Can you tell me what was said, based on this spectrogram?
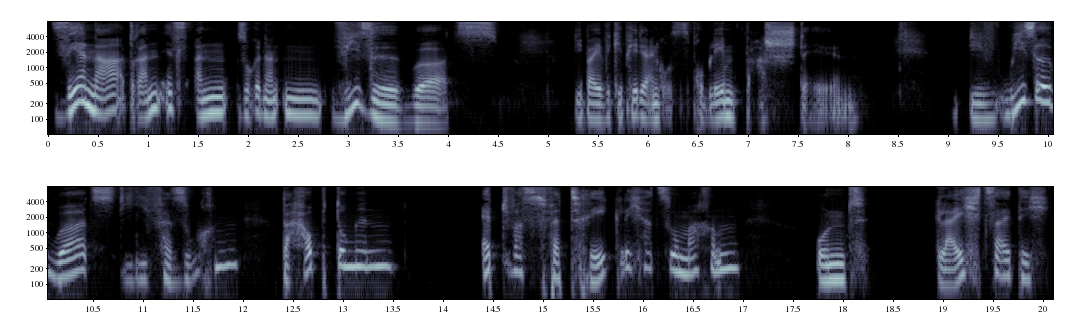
sehr nah dran ist an sogenannten Weasel-Words, die bei Wikipedia ein großes Problem darstellen. Die Weasel-Words, die versuchen, Behauptungen etwas verträglicher zu machen und gleichzeitig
